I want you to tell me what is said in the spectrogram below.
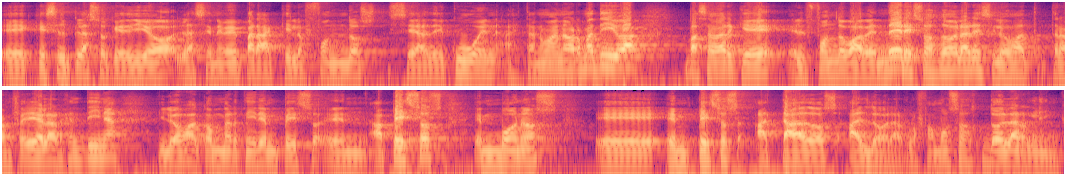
eh, que es el plazo que dio la CNB para que los fondos se adecúen a esta nueva normativa, vas a ver que el fondo va a vender esos dólares y los va a transferir a la Argentina y los va a convertir en a pesos en bonos eh, en pesos atados al dólar, los famosos dólar link.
